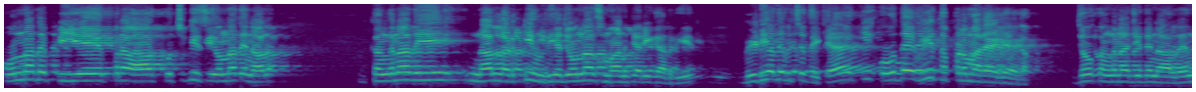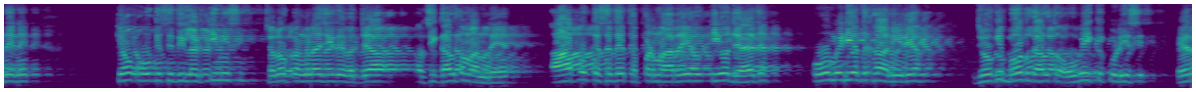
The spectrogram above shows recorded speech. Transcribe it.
ਉਹਨਾਂ ਦੇ ਪੀਏ ਭਰਾ ਕੁਝ ਵੀ ਸੀ ਉਹਨਾਂ ਦੇ ਨਾਲ ਕੰਗਣਾ ਦੀ ਨਾਲ ਲੜਕੀ ਹੁੰਦੀ ਹੈ ਜੋ ਉਹਨਾਂ ਦਾ ਸਮਾਨ ਕੈਰੀ ਕਰਦੀ ਹੈ। ਵੀਡੀਓ ਦੇ ਵਿੱਚ ਦੇਖਿਆ ਕਿ ਉਹਦੇ ਵੀ ਥੱਪੜ ਮਾਰਿਆ ਗਿਆ ਹੈਗਾ ਜੋ ਕੰਗਣਾ ਜੀ ਦੇ ਨਾਲ ਰਹਿੰਦੇ ਨੇ। ਕਿਉਂ? ਉਹ ਕਿਸੇ ਦੀ ਲੜਕੀ ਨਹੀਂ ਸੀ। ਚਲੋ ਕੰਗਣਾ ਜੀ ਦੇ ਵੱਜਿਆ, ਅਸੀਂ ਗਲਤ ਮੰਨਦੇ ਆ ਆਪ ਕਿਸੇ ਦੇ ਥੱਪੜ ਮਾਰ ਰਹੇ ਆ ਕੀ ਉਹ ਜਾਇਜ਼ ਉਹ ਮੀਡੀਆ ਦਿਖਾ ਨਹੀਂ ਰਿਹਾ, ਜੋ ਕਿ ਬਹੁਤ ਗਲਤ ਉਹ ਵੀ ਇੱਕ ਕੁੜੀ ਸੀ। ਫਿਰ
